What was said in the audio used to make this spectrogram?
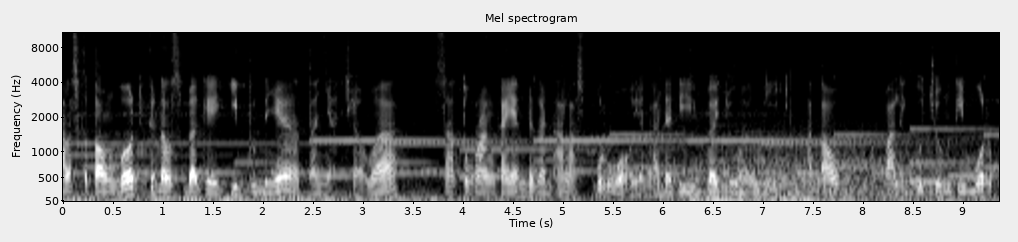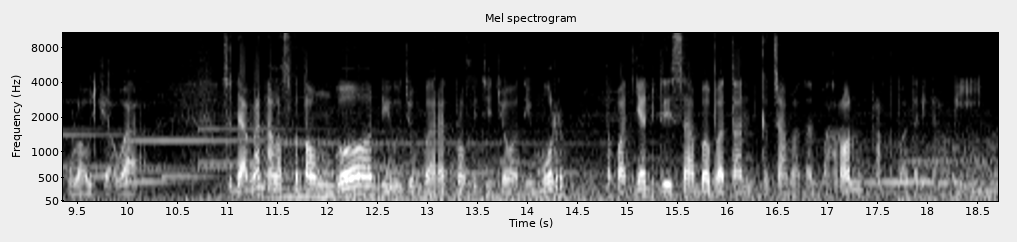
Alas Ketonggo dikenal sebagai ibunya Tanya Jawa, satu rangkaian dengan Alas Purwo yang ada di Banyuwangi atau paling ujung timur Pulau Jawa. Sedangkan Alas Ketonggo di ujung barat Provinsi Jawa Timur, tepatnya di Desa Babatan, Kecamatan Paron, Kabupaten Ngawi.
